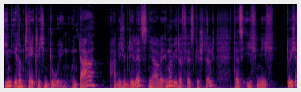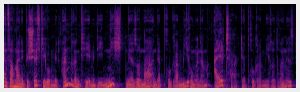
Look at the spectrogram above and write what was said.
in ihrem täglichen Doing. Und da habe ich über die letzten Jahre immer wieder festgestellt, dass ich mich durch einfach meine Beschäftigung mit anderen Themen, die nicht mehr so nah an der Programmierung und am Alltag der Programmierer dran ist,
